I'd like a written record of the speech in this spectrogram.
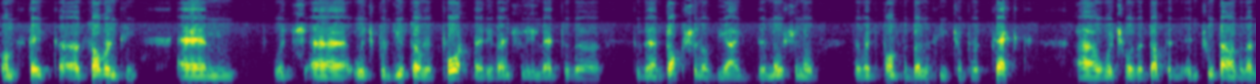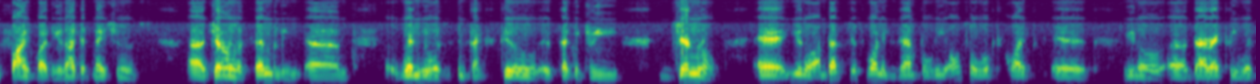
on state uh, sovereignty, and which uh, which produced a report that eventually led to the to the adoption of the the notion of the responsibility to protect, uh, which was adopted in 2005 by the United Nations uh, General Assembly um, when he was in fact still Secretary General. Uh, you know, and that's just one example. He also worked quite, you know, directly with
